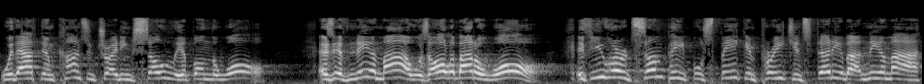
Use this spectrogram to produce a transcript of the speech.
without them concentrating solely upon the wall. As if Nehemiah was all about a wall. If you heard some people speak and preach and study about Nehemiah,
